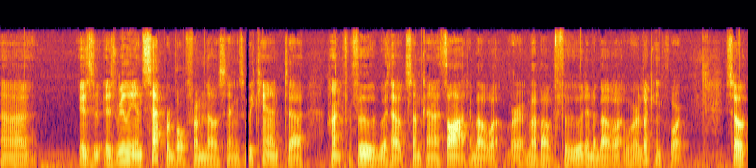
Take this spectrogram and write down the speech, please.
uh, is is really inseparable from those things. We can't uh, hunt for food without some kind of thought about what we're about food and about what we're looking for. So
